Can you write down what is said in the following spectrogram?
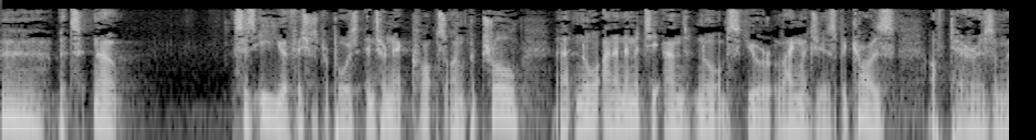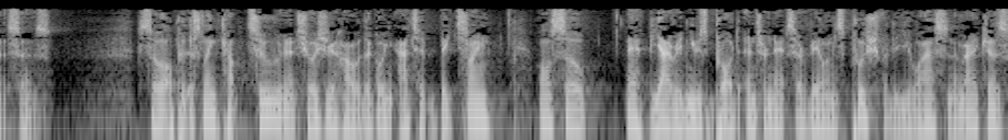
Uh, but now, it says EU officials propose internet cops on patrol, uh, no anonymity and no obscure languages because of terrorism, it says. So I'll put this link up too, and it shows you how they're going at it big time. Also, the FBI renews broad internet surveillance push for the US and Americas.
